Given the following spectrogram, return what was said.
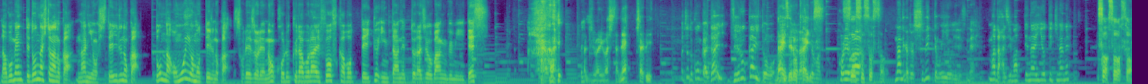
ラボメンってどんな人なのか、何をしているのか、どんな思いを持っているのか、それぞれのコルクラボライフを深掘っていくインターネットラジオ番組です。はい、始まりましたね、シャビ。ちょっと今回第0回と第0回です。これはそうそうそうそう。なんでかというと滑ってもいいようにですね、まだ始まってないよ的なね。そうそうそう。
